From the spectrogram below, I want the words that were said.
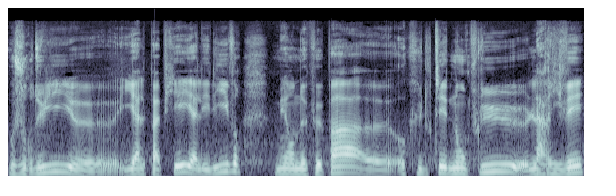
aujourd'hui il y a le papier, il y a les livres, mais on ne peut pas occulter non plus l'arrivée,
